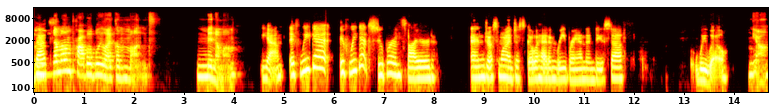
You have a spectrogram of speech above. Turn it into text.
That's- minimum probably like a month. Minimum. Yeah. If we get if we get super inspired and just want to just go ahead and rebrand and do stuff, we will. Yeah.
